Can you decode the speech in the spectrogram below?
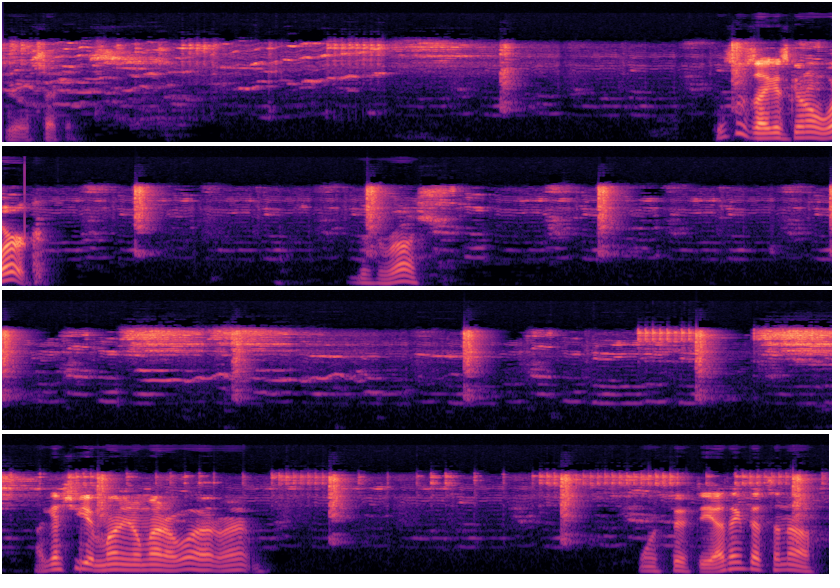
Zero seconds. This looks like it's gonna work. Just rush. I guess you get money no matter what, right? 150. I think that's enough.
